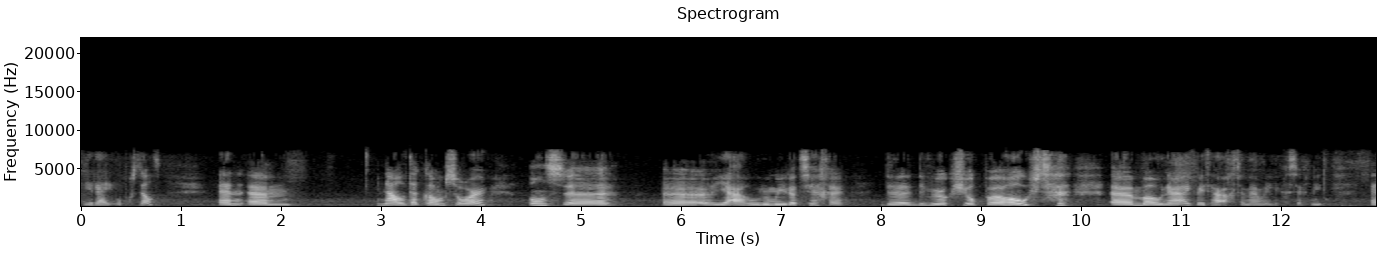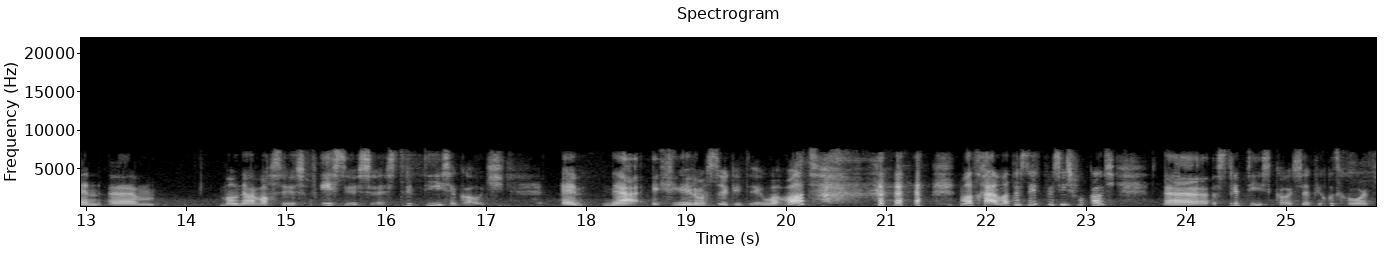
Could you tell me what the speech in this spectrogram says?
in rij opgesteld. En um, nou, daar kwam ze hoor. Onze, ja, hoe noem je dat zeggen? De, de workshop uh, host, uh, Mona. Ik weet haar achternaam eerlijk gezegd niet. En um, Mona was dus, of is dus, uh, striptease coach. En nou ja, ik ging helemaal stuk. Ik dacht, wat? Wat, ga, wat is dit precies voor coach? Uh, striptease coach, dat heb je goed gehoord.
